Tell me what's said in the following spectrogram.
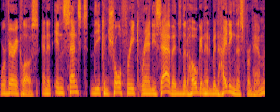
were very close. And it incensed the control freak Randy Savage that Hogan had been hiding this from him.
